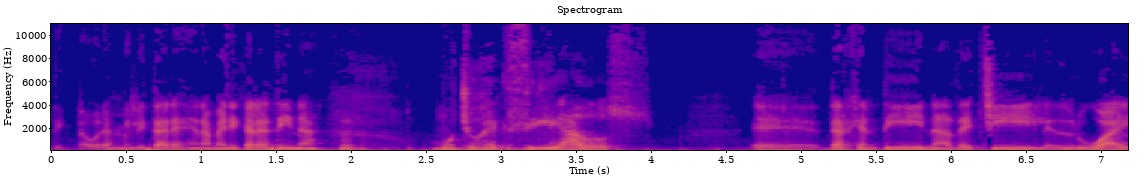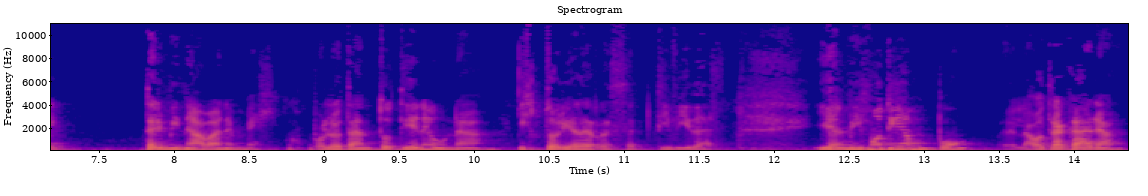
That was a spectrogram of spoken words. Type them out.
dictaduras militares en América Latina, muchos exiliados de Argentina, de Chile, de Uruguay, terminaban en México. Por lo tanto, tiene una historia de receptividad. Y al mismo tiempo, la otra cara,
